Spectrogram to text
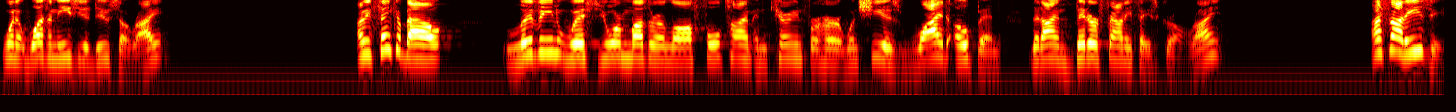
when it wasn't easy to do so, right? I mean, think about living with your mother in law full time and caring for her when she is wide open that I'm bitter, frowny face girl, right? That's not easy.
